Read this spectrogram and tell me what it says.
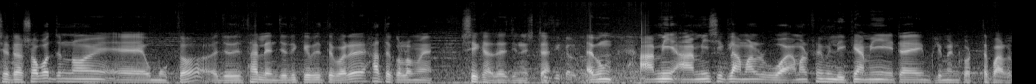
সেটা সবার জন্য উন্মুক্ত। যদি থাইল্যান্ড যদি কেউ যেতে পারে হাতে কলমে শেখা যায় জিনিসটা। এবং আমি আমি শিখলে আমার আমার ফ্যামিলিকে আমি এটা ইমপ্লিমেন্ট করতে পার-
